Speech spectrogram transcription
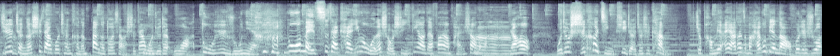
其实整个试驾过程可能半个多小时，但是我觉觉得哇，度日如年，因为我每次在开，因为我的手是一定要在方向盘上的嘛，然后我就时刻警惕着，就是看。就旁边，哎呀，他怎么还不变道？或者是说，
